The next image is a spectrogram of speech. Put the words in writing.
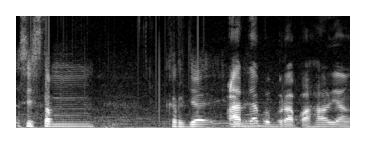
sistem kerja ada beberapa hal yang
